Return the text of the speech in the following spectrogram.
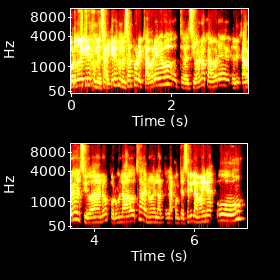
¿por dónde quieres comenzar? ¿Quieres comenzar por el cabreo del ciudadano cabreo, el cabreo del ciudadano, por un lado, ¿sabes? ¿no? El, acontecer y la vaina, o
